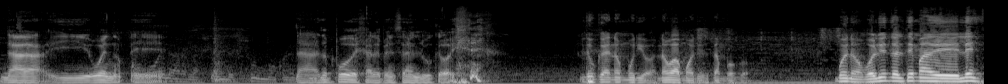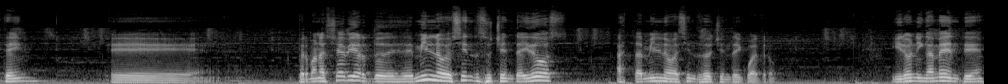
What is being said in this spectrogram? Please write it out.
Nada, y bueno, eh, nada, no puedo dejar de pensar en Luca hoy. Luca no murió, no va a morir tampoco. Bueno, volviendo al tema de Lenstein, eh, permaneció abierto desde 1982 hasta 1984 Irónicamente,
